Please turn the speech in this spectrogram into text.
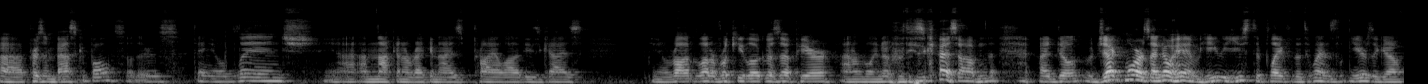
uh, Prizm Basketball. So there's Daniel Lynch. You know, I, am not going to recognize probably a lot of these guys. You know, a lot of rookie logos up here. I don't really know who these guys are. I don't. Jack Morris, I know him. He used to play for the Twins years ago.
